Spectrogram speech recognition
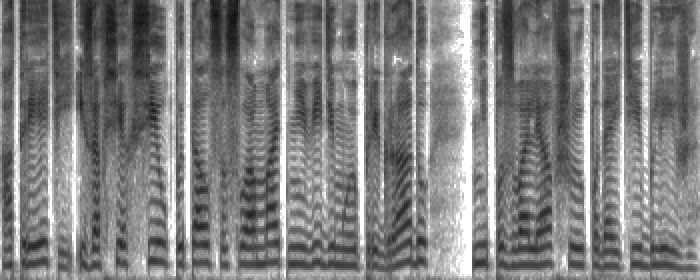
а третий изо всех сил пытался сломать невидимую преграду, не позволявшую подойти ближе.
